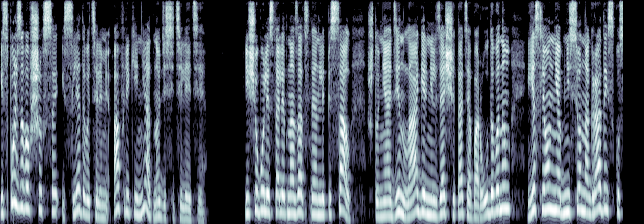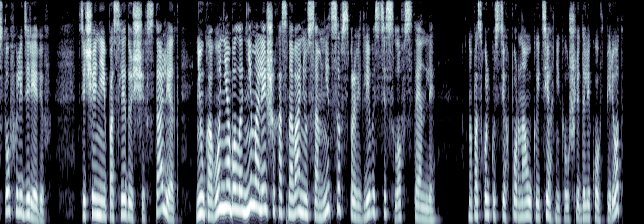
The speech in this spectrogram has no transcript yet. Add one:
использовавшихся исследователями Африки не одно десятилетие. Еще более ста лет назад Стэнли писал, что ни один лагерь нельзя считать оборудованным, если он не обнесен наградой из кустов или деревьев. В течение последующих ста лет – ни у кого не было ни малейших оснований усомниться в справедливости слов Стэнли. Но поскольку с тех пор наука и техника ушли далеко вперед,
